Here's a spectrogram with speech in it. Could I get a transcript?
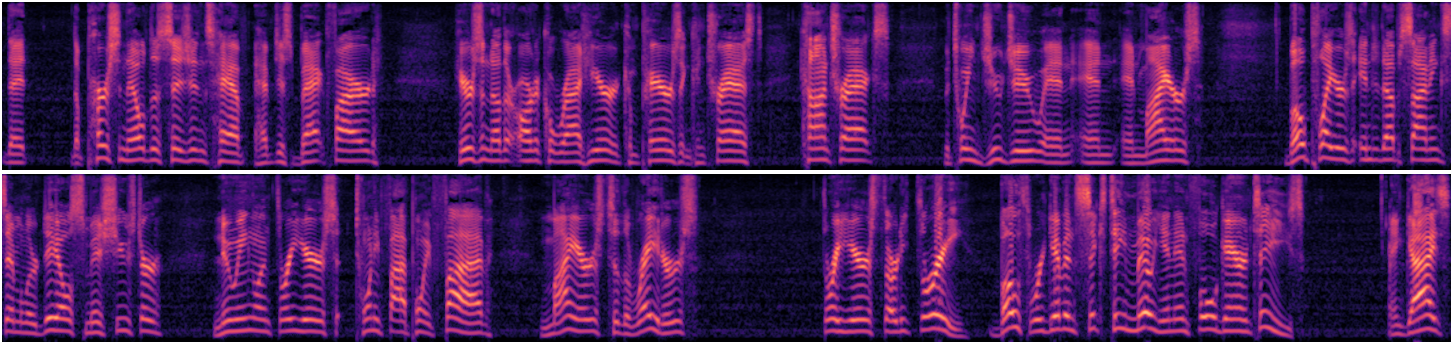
that the personnel decisions have have just backfired. Here's another article right here. It compares and contrasts contracts between Juju and and and Meyers. Both players ended up signing similar deals. Smith Schuster, New England, three years, twenty five point five. Meyers to the Raiders, three years, thirty three. Both were given sixteen million in full guarantees. And guys,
